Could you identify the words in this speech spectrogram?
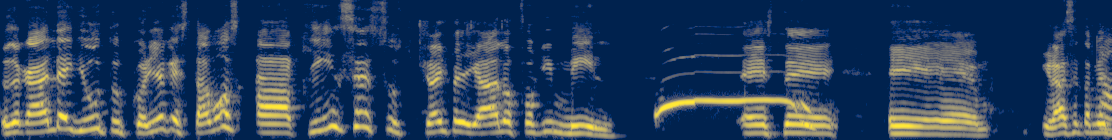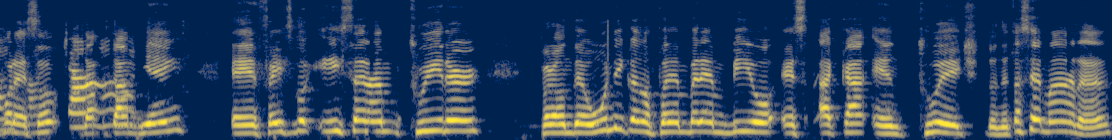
Nuestro canal de YouTube, Corillo, que estamos a 15 subscribers para llegar a los fucking mil. Este, eh, gracias también por eso. Ta- también en Facebook, Instagram, Twitter, pero donde único nos pueden ver en vivo es acá en Twitch, donde esta semana,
